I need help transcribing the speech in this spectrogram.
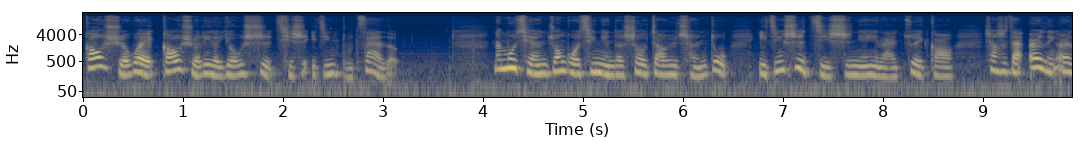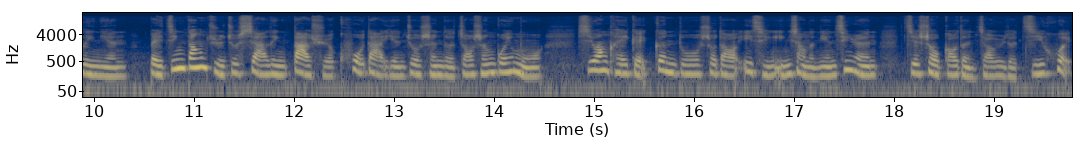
高学位、高学历的优势其实已经不在了。那目前中国青年的受教育程度已经是几十年以来最高，像是在二零二零年，北京当局就下令大学扩大研究生的招生规模，希望可以给更多受到疫情影响的年轻人接受高等教育的机会。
